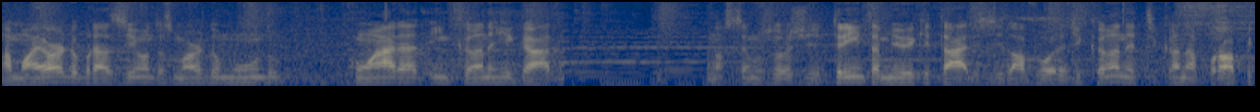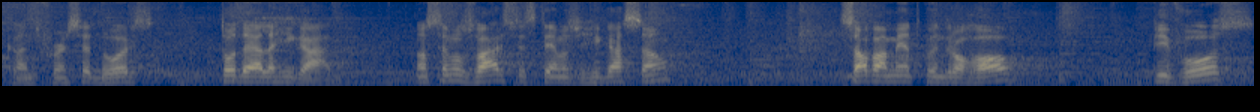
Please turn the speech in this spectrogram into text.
a maior do Brasil, uma das maiores do mundo, com área em cana irrigada. Nós temos hoje 30 mil hectares de lavoura de cana, entre cana própria e cana de fornecedores, toda ela irrigada. Nós temos vários sistemas de irrigação, salvamento com hidrorol, pivôs,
